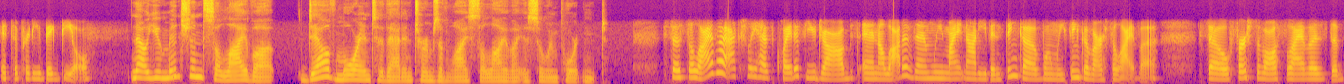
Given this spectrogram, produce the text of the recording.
it's a pretty big deal. Now, you mentioned saliva. Delve more into that in terms of why saliva is so important. So, saliva actually has quite a few jobs, and a lot of them we might not even think of when we think of our saliva. So, first of all, saliva is the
